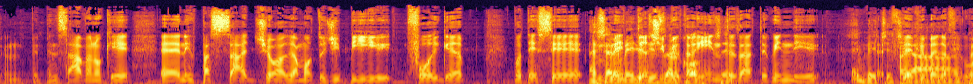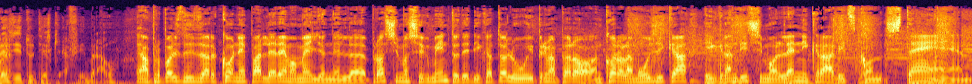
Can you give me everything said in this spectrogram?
pensavano che eh, nel passaggio alla MotoGP Folger potesse Essere meglio di metterci più Zarco, talento, sì. esatto, quindi E invece eh, ci ha presi tutti a schiaffi, bravo. E A proposito di Zarco ne parleremo meglio nel prossimo segmento dedicato a lui. Prima però ancora la musica, il grandissimo Lenny Kravitz con Stand.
